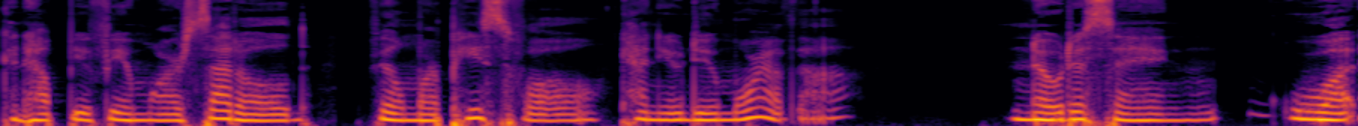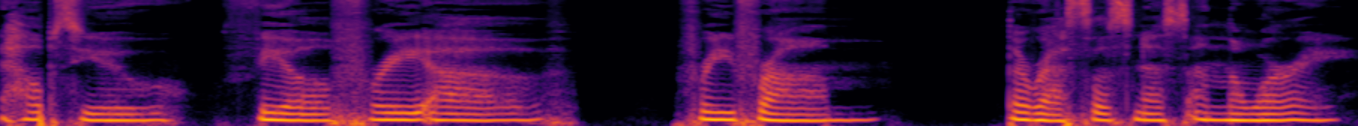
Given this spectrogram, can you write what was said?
can help you feel more settled, feel more peaceful, can you do more of that? Noticing what helps you feel free of, free from the restlessness and the worry.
